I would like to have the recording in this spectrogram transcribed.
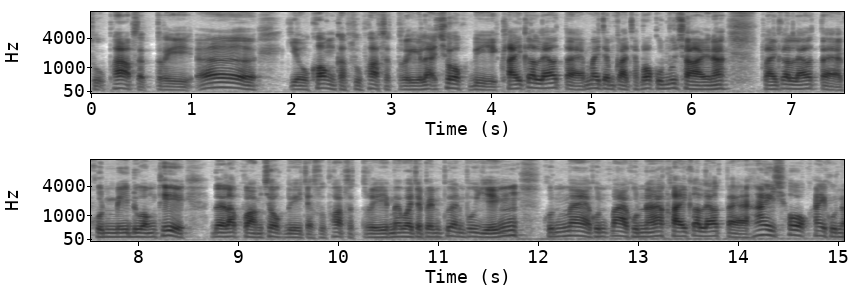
สุภาพสตรี เออ เกี่ยวข้องกับสุภาพสตรีและโชคดี ใครก็แล้วแต่ไม่จำกัดเฉพาะคุณผู้ชายนะใครก็แล้วแต่คุณมีดวงที่ได้รับความโชคดีจากสุภาพสตรี ไม่ว่าจะเป็นเพื่อนผู้หญิง คุณแม่คุณป้าคุณน้าใครก็แล้วแต่ให้โชคให้คุณ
